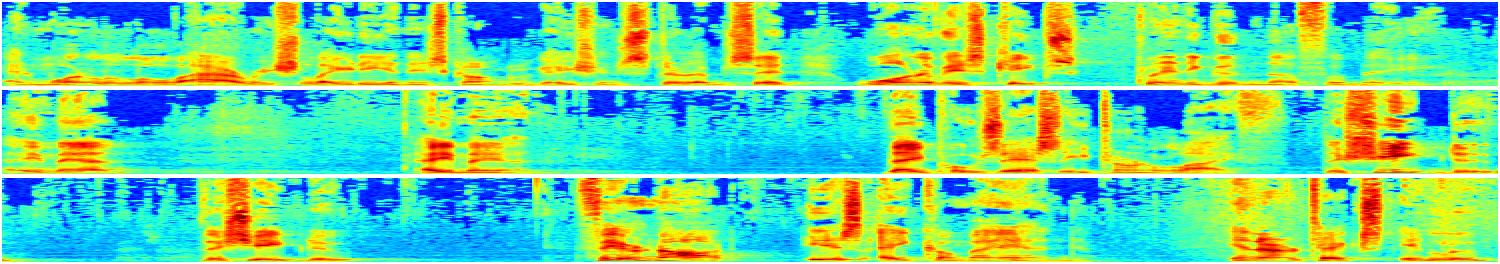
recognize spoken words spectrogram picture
And one little old Irish lady in his congregation stood up and said, One of his keeps plenty good enough for me. Amen. Amen. They possess eternal life. The sheep do. The sheep do. Fear not is a command. In our text in Luke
